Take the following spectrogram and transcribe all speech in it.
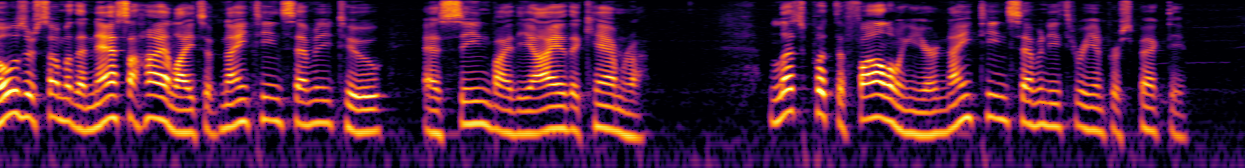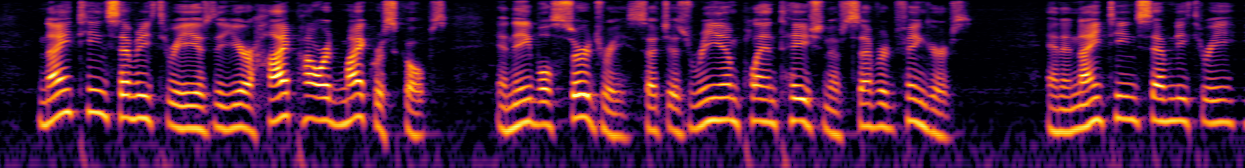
Those are some of the NASA highlights of 1972 as seen by the eye of the camera. Let's put the following year, 1973, in perspective. 1973 is the year high-powered microscopes enable surgery such as reimplantation of severed fingers. And in 1973,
